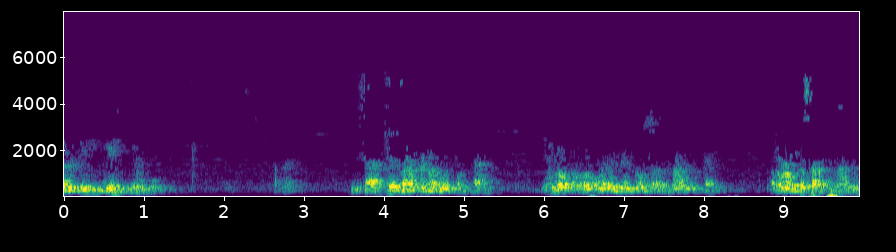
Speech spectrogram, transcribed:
ఏమిటి యజ్ఞము ఈ సాధ్య సాధన రూపంగా ఏ లోకంలో కూడా ఎన్నెన్నో సాధనాలు ఉంటాయి. పరలోక సాధనాలు.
